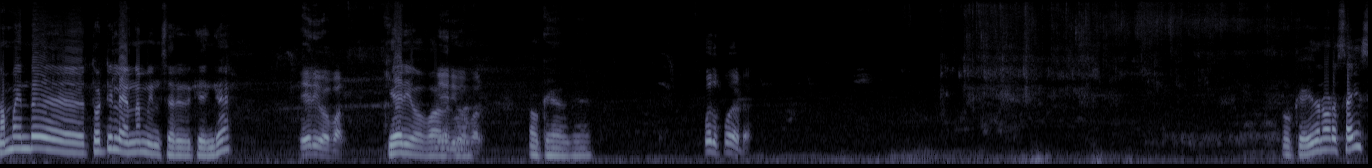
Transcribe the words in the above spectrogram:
நம்ம இந்த தொட்டில என்ன மீன் சார் இருக்கு இங்க? ஏரி வவ்வால் ஏரி ஓவா ஏரி வவ்வால் ஓகே ஓகே. போது போயிடு. ஓகே இதனோட சைஸ்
